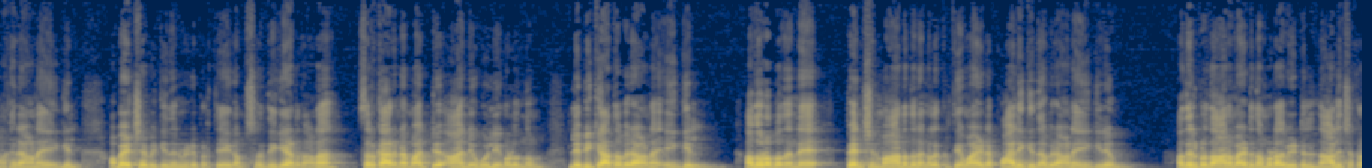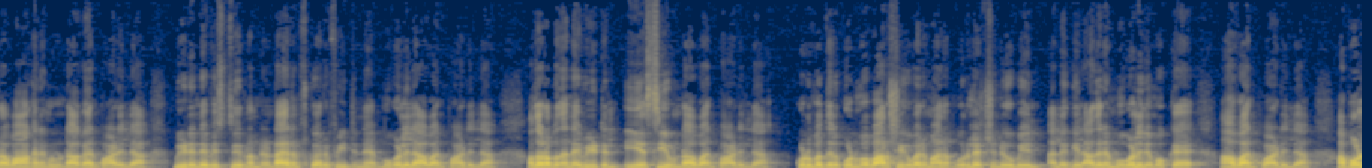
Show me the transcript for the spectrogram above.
അർഹരാണ് എങ്കിൽ അപേക്ഷ വയ്ക്കുന്നതിന് വേണ്ടി പ്രത്യേകം ശ്രദ്ധിക്കേണ്ടതാണ്. സർക്കാരിന്റെ മറ്റ് ആനുകൂല്യങ്ങളൊന്നും ലഭിക്കാത്തവരാണ് എങ്കിൽ അതോടൊപ്പം തന്നെ പെൻഷൻ മാനദണ്ഡങ്ങൾ കൃത്യമായിട്ട് പാലിക്കുന്നവരാണ് എങ്കിലും അതിൽ പ്രധാനമായിട്ട് നമ്മുടെ വീട്ടിൽ നാല് ചക്ര വാഹനങ്ങൾ ഉണ്ടാകാൻ പാടില്ല. വീടിന്റെ വിസ്തീർണം രണ്ടായിരം സ്ക്വയർ ഫീറ്റിന് മുകളിലാവാൻ പാടില്ല. അതോടൊപ്പം തന്നെ വീട്ടിൽ എ സി ഉണ്ടാവാൻ പാടില്ല. കുടുംബത്തിൽ കുടുംബ വാർഷിക വരുമാനം ഒരു ലക്ഷം രൂപയിൽ അല്ലെങ്കിൽ അതിന് മുകളിലുമൊക്കെ ആവാൻ പാടില്ല. അപ്പോൾ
